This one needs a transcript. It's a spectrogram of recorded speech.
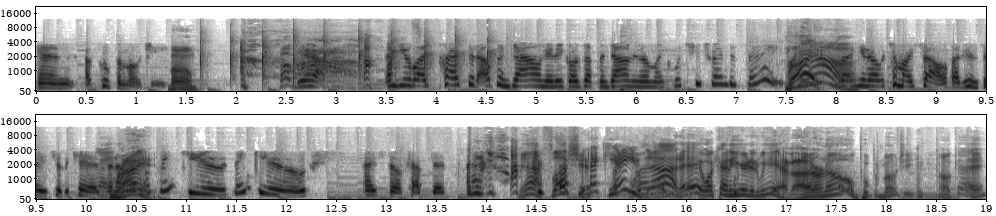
and a poop emoji. Boom. Yeah. And you like press it up and down and it goes up and down and I'm like, what's she trying to say? Right. But, you know, to myself. I didn't say it to the kids. And I'm Right. like, oh, thank you, thank you. I still kept it. Yeah, flush it. Heck yeah, you Why did. not? Hey, what kind of year did we have? I don't know. Poop emoji. Okay.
